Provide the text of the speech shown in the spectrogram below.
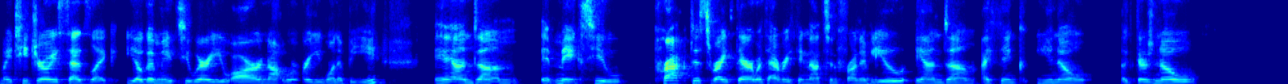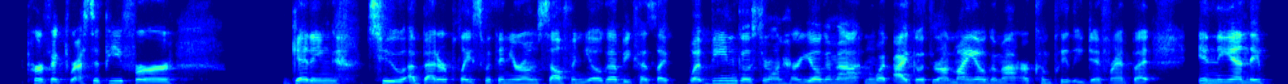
my teacher always says like yoga meets you where you are, not where you want to be. And um it makes you practice right there with everything that's in front of you. And um I think, you know, like there's no perfect recipe for getting to a better place within your own self in yoga because like what Bean goes through on her yoga mat and what I go through on my yoga mat are completely different but in the end they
